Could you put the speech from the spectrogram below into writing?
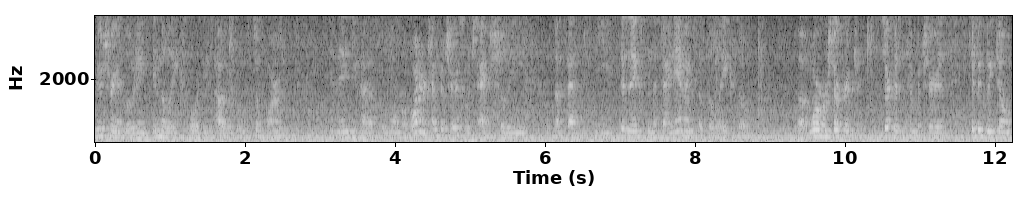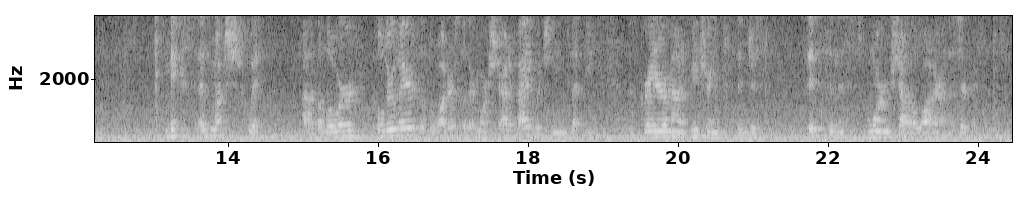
nutrient loading in the lake for these algal blooms to form. Then you have the warmer water temperatures, which actually affect the physics and the dynamics of the lake. So the warmer surface temperatures typically don't mix as much with uh, the lower, colder layers of the water, so they're more stratified, which means that these this greater amount of nutrients than just sits in this warm, shallow water on the surface and just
